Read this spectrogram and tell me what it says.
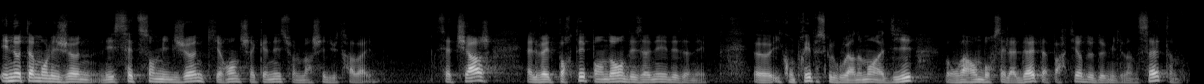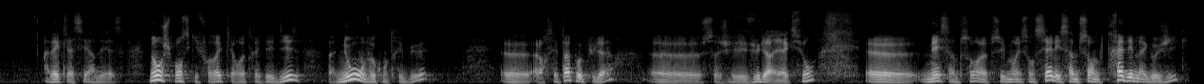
et notamment les jeunes, les 700 000 jeunes qui rentrent chaque année sur le marché du travail cette charge, elle va être portée pendant des années et des années, euh, y compris parce que le gouvernement a dit on va rembourser la dette à partir de 2027 avec la CRDS. Non, je pense qu'il faudrait que les retraités disent bah, nous, on veut contribuer. Euh, alors, ce n'est pas populaire, euh, j'ai vu les réactions, mais ça me semble absolument essentiel et ça me semble très démagogique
